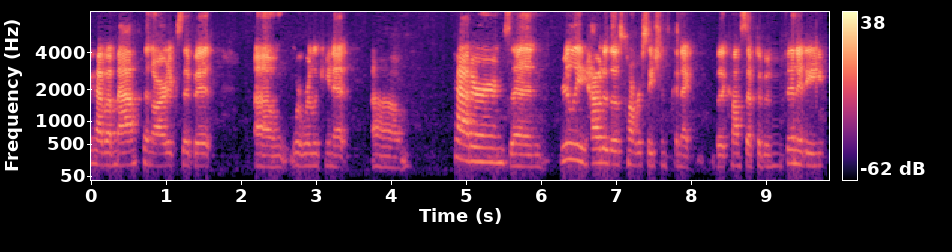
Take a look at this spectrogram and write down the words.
we have a math and art exhibit um, where we're looking at um, patterns and really how do those conversations connect the concept of infinity.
